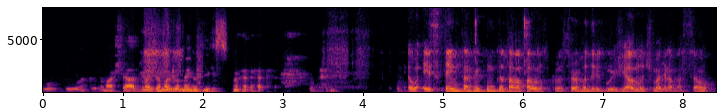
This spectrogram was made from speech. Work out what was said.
do, do Antônio Machado, mas é mais ou menos isso. Esse tem muito a ver com o que eu estava falando com o professor Rodrigo Gurgel na última gravação,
